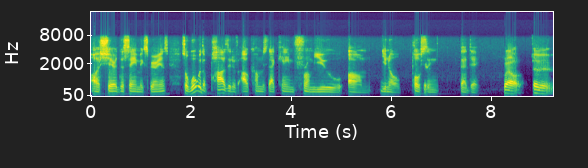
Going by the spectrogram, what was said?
uh, shared the same experience. So, what were the positive outcomes that came from you? Um, you know, posting that day? Well, the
